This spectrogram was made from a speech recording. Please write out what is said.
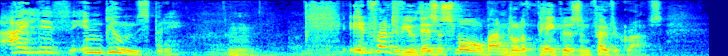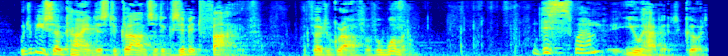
I live in Bloomsbury. Hmm. In front of you, there's a small bundle of papers and photographs. Would you be so kind as to glance at Exhibit 5, a photograph of a woman? This one? You have it. Good.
